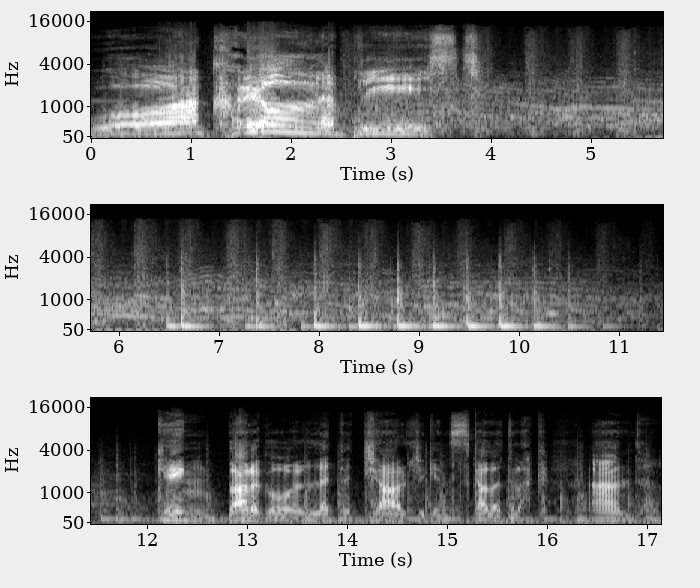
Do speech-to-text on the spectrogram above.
War, kill the beast! King Balagor led the charge against Skaladrak and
